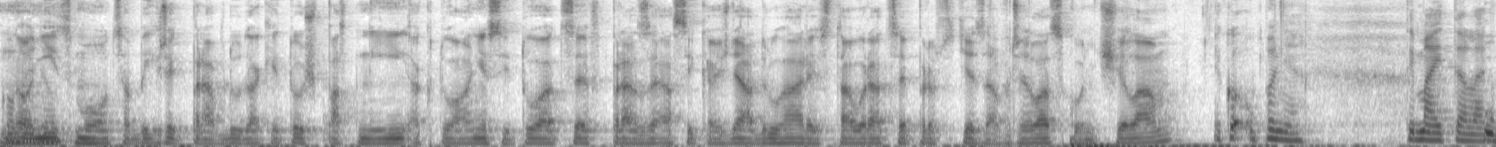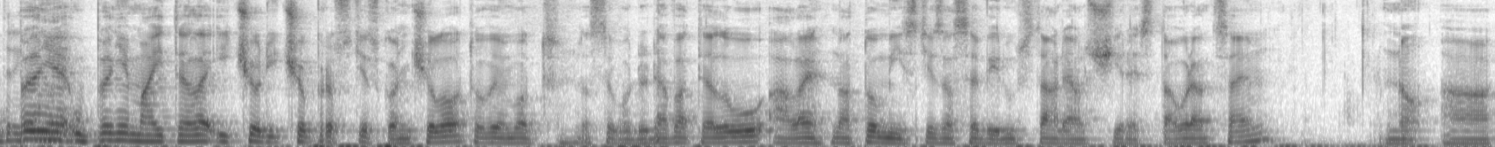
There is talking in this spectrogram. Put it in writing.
No nic moc, abych řekl pravdu, tak je to špatný. Aktuálně situace v Praze, asi každá druhá restaurace prostě zavřela, skončila. Jako úplně? Ty majitele? Úplně, tam... úplně majitele Ičo Dičo prostě skončilo, to vím od, zase od dodavatelů, ale na tom místě zase vyrůstá další restaurace. No a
